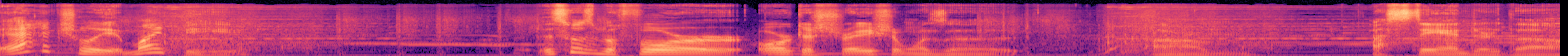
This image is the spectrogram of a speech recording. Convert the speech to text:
Actually, it might be. This was before orchestration was a, um, a standard though.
